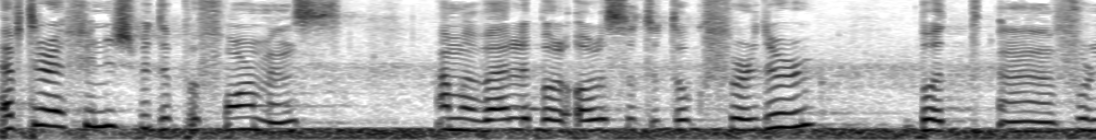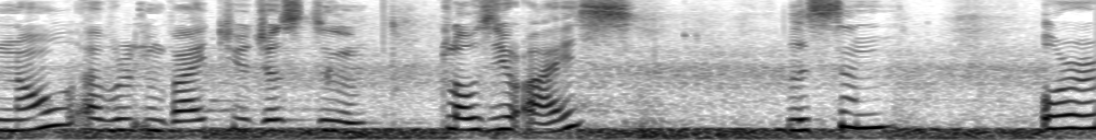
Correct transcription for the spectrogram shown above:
after I finish with the performance, I'm available also to talk further but uh, for now, I will invite you just to close your eyes, listen, or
